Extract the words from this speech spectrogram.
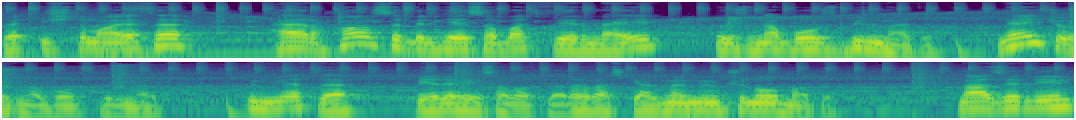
və ictimaiyyətə hər hansı bir hesabat verməyi özünə borc bilmədi. Nəinki özünə borc bilmədi. Ümumiyyətlə belə hesabatlara rast gəlmək mümkün olmadı. Nazirliyin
